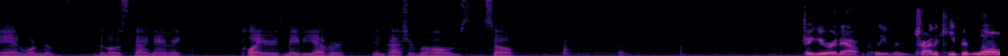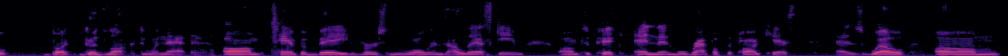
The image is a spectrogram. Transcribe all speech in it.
and one of the most dynamic players maybe ever in Patrick Mahomes. So Figure it out, Cleveland. Try to keep it low, but good luck doing that. Um, Tampa Bay versus New Orleans, our last game um, to pick, and then we'll wrap up the podcast as well. Um,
